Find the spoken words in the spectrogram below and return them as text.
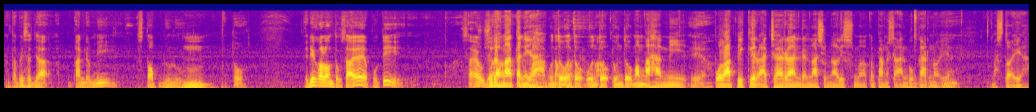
Nah, tapi sejak pandemi stop dulu. Hmm. Gitu. Jadi kalau untuk saya ya putih saya udah Sudah matang ya matang untuk lah untuk ya, untuk untuk memahami Iya. pola pikir, ajaran dan nasionalisme kebangsaan Bung Karno ya, Hmm. Mas Tok ya.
